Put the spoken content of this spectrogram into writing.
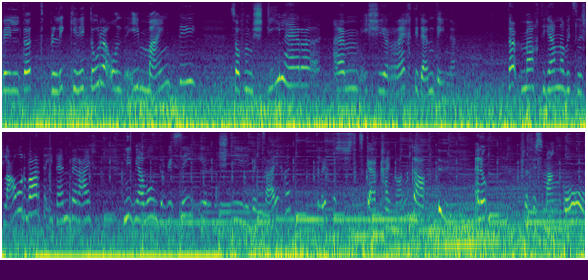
Weil dort blicke ich nicht durch und ich meinte, so vom Stil her ähm, ist sie recht in dem drin. Dort möchte ich gerne noch ein bisschen schlauer werden in diesem Bereich. Nicht mehr Wunder, wie sie ihren Stil bezeichnet. Vielleicht ist es gar kein Manga. No, vielleicht ist Mango.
